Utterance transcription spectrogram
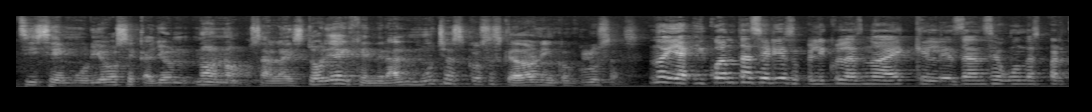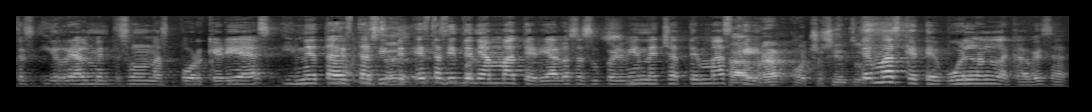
si se murió o se cayó. No, no. O sea, la historia en general, muchas cosas quedaron inconclusas. No, y aquí cuántas series o películas no hay que les dan segundas partes y realmente son unas porquerías. Y neta, No, esta, sí, te- es- esta sí tenía material, o sea, súper bien hecha, temas que, durar 800... temas que te vuelan la cabeza.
